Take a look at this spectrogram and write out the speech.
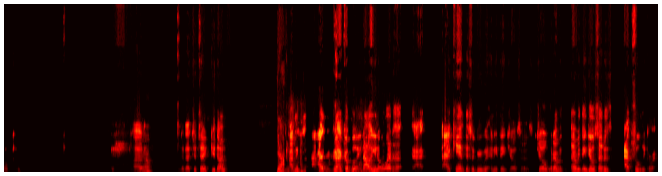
Okay. Uh, That's your take. You done? Yeah. I mean, I, I completely no. You know what? Uh, I, I can't disagree with anything Joe says. Joe, whatever, everything Joe said is absolutely correct.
